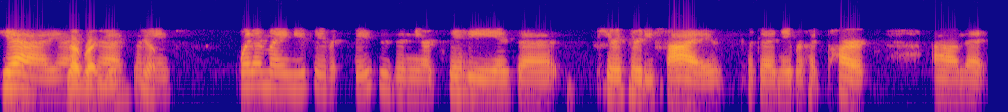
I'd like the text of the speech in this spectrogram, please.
Yeah, yeah. Is that right? Correct. Yeah. I mean, one of my new favorite spaces in New York City is uh, Pier 35, like a neighborhood park um, that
